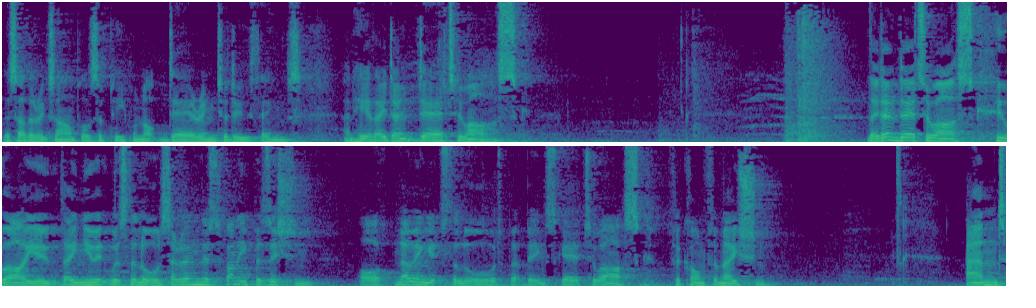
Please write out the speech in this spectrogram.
There's other examples of people not daring to do things. And here they don't dare to ask. They don't dare to ask, Who are you? They knew it was the Lord. So they're in this funny position of knowing it's the Lord, but being scared to ask for confirmation. And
